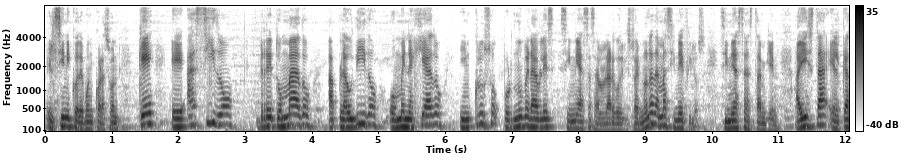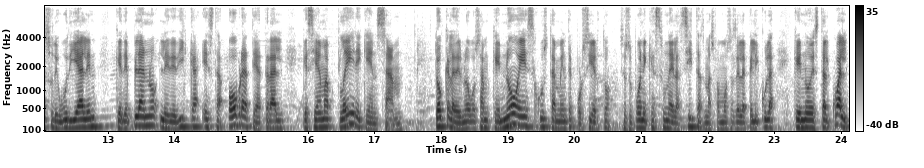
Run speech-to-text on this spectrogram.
El cínico de buen corazón, que eh, ha sido retomado, aplaudido, homenajeado incluso por numerables cineastas a lo largo de la historia. No nada más cinéfilos, cineastas también. Ahí está el caso de Woody Allen, que de plano le dedica esta obra teatral que se llama Play It Again Sam. Tócala de nuevo Sam, que no es justamente, por cierto, se supone que es una de las citas más famosas de la película, que no es tal cual.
